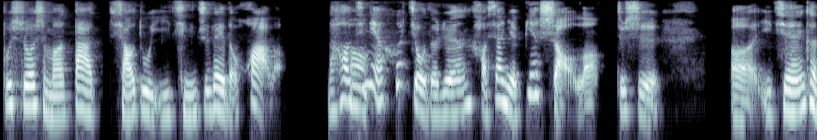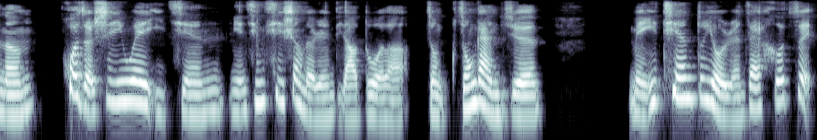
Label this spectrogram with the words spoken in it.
不说什么大小赌怡情之类的话了。然后今年喝酒的人好像也变少了，就是呃以前可能或者是因为以前年轻气盛的人比较多了，总总感觉每一天都有人在喝醉。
